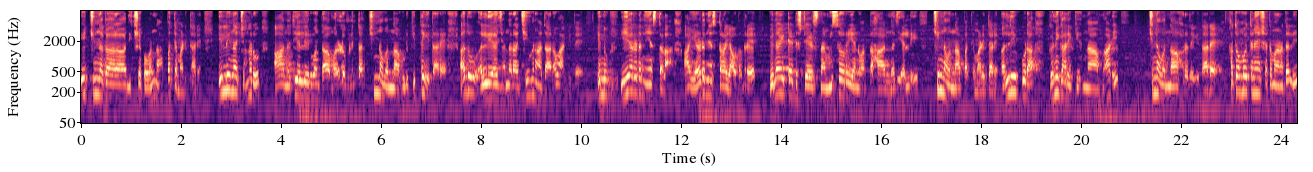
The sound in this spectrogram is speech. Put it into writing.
ಈ ಚಿನ್ನಗಾರ ನಿಕ್ಷೇಪವನ್ನ ಪತ್ತೆ ಮಾಡಿದ್ದಾರೆ. ಇಲ್ಲಿನ ಜನರು ಆ ನದಿಯಲ್ಲಿರುವಂತಹ ಮರಳುಗಳಿಂದ ಚಿನ್ನವನ್ನ ಹುಡುಕಿ ತೆಗಿತಾರೆ ಅದು ಅಲ್ಲಿಯ ಜನರ ಜೀವನಾಧಾರವಾಗಿದೆ. ಇನ್ನು ಎರಡನೆಯ ಸ್ಥಳ, ಆ ಎರಡನೇ ಸ್ಥಳ ಯಾವುದಂದ್ರೆ ಯುನೈಟೆಡ್ ಸ್ಟೇಟ್ಸ್ನ ಮಿಸೋರಿ ಎನ್ನುವಂತಹ ನದಿಯಲ್ಲಿ ಚಿನ್ನವನ್ನ ಪತ್ತೆ ಮಾಡಿದ್ದಾರೆ. ಅಲ್ಲಿಯೂ ಕೂಡ ಗಣಿಗಾರಿಕೆಯನ್ನ ಮಾಡಿ ಚಿನ್ನವನ್ನ ಹೊರತೆಗಿದ್ದಾರೆ ಹತ್ತೊಂಬತ್ತನೇ ಶತಮಾನದಲ್ಲಿ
